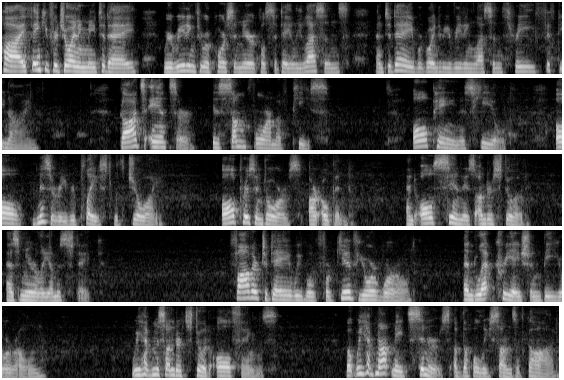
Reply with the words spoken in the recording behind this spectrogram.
Hi, thank you for joining me today. We're reading through A Course in Miracles to Daily Lessons, and today we're going to be reading Lesson 359. God's answer is some form of peace. All pain is healed, all misery replaced with joy. All prison doors are opened, and all sin is understood as merely a mistake. Father, today we will forgive your world and let creation be your own. We have misunderstood all things, but we have not made sinners of the holy sons of God.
